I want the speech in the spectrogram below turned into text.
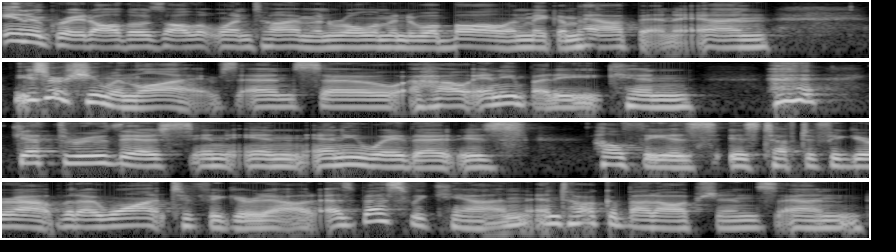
integrate all those all at one time and roll them into a ball and make them happen. And these are human lives. And so, how anybody can get through this in, in any way that is healthy is, is tough to figure out. But I want to figure it out as best we can and talk about options and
